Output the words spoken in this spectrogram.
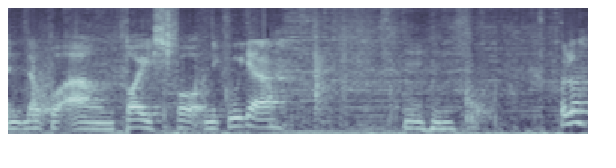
Yan daw po ang toys po ni Kuya. Mhm. Wala.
